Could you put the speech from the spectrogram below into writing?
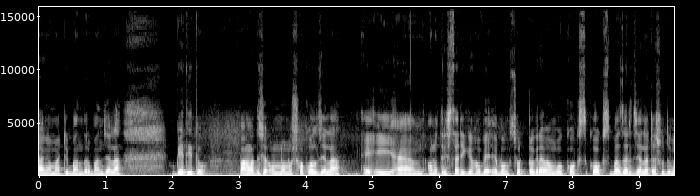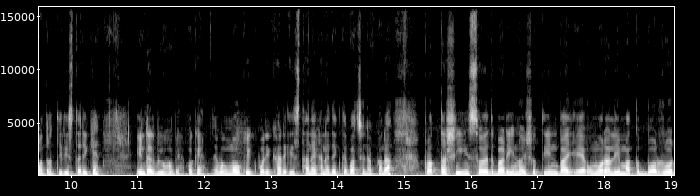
রাঙামাটি বান্দরবান জেলা ব্যতীত বাংলাদেশের অন্যান্য সকল জেলা এই উনত্রিশ তারিখে হবে এবং চট্টগ্রাম এবং কক্স কক্সবাজার জেলাটা শুধুমাত্র তিরিশ তারিখে ইন্টারভিউ হবে, ওকে? এবং মৌখিক পরীক্ষার স্থান এখানে দেখতে পাচ্ছেন আপনারা। প্রত্যাশী সৈয়দবাড়ি নয়শো তিন by A, Umar Ali Matbar road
